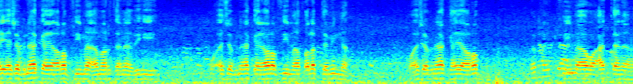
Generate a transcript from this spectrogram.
أي أجبناك يا رب فيما أمرتنا به. وأجبناك يا رب فيما طلبت منا. وأجبناك يا رب فيما وعدتنا.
